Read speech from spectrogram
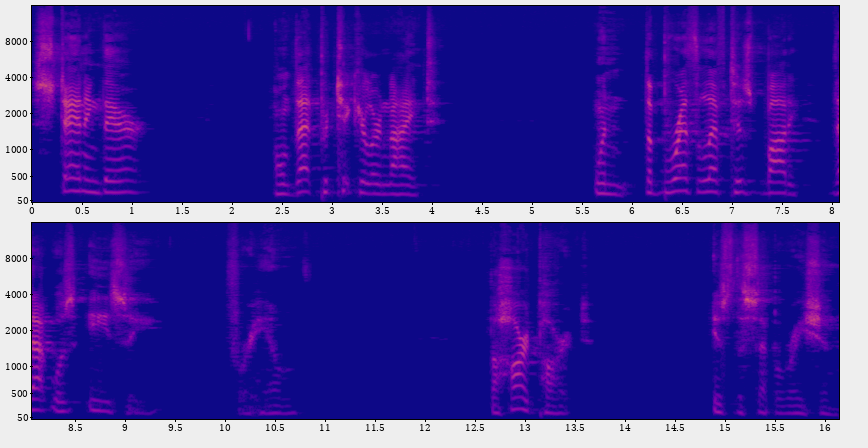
Standing there on that particular night, when the breath left his body, that was easy for him. The hard part is the separation.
